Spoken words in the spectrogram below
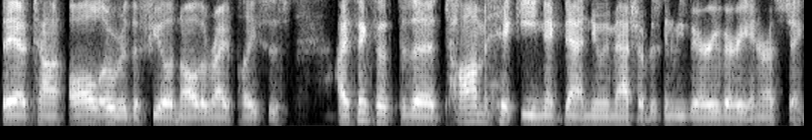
They have talent all over the field in all the right places. I think that the Tom Hickey Nic Naitanui matchup is going to be very very interesting.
